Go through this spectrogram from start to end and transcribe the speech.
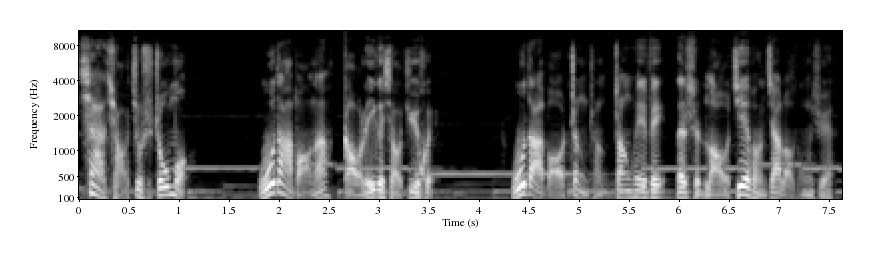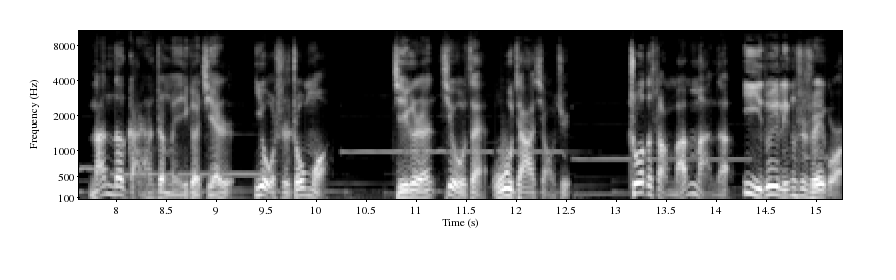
恰巧就是周末。吴大宝呢，搞了一个小聚会。吴大宝、郑成、张菲菲那是老街坊加老同学，难得赶上这么一个节日，又是周末，几个人就在吴家小聚。桌子上满满的一堆零食水果，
